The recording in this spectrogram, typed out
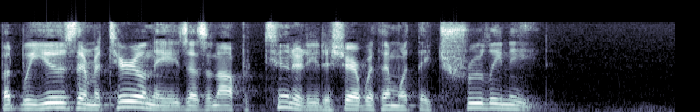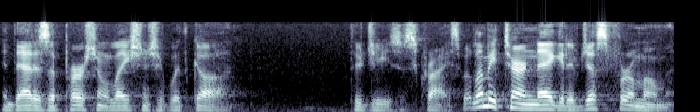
But we use their material needs as an opportunity to share with them what they truly need. And that is a personal relationship with God through Jesus Christ. But let me turn negative just for a moment.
